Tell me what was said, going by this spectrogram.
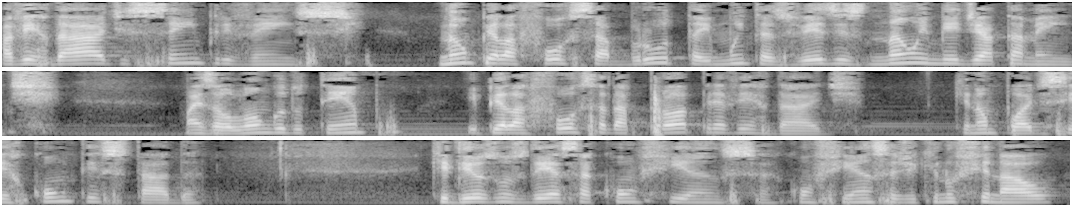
A verdade sempre vence, não pela força bruta e muitas vezes não imediatamente, mas ao longo do tempo e pela força da própria verdade, que não pode ser contestada. Que Deus nos dê essa confiança, confiança de que no final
